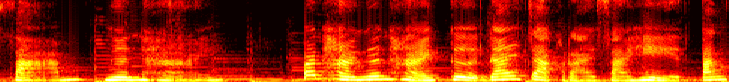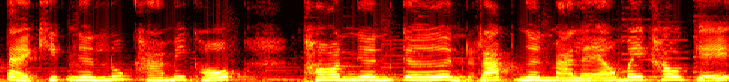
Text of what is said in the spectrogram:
3. เงินหาย ปัญหาเงินหายเกิดได้จากหลายสาเหตุ ตั้งแต่คิดเงินลูกค้าไม่ครบทอนเงินเกิน รับเงินมาแล้วไม่เข้าเก๊ะ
